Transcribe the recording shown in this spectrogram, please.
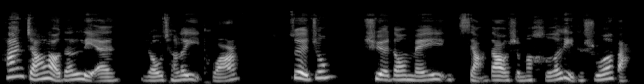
安长老的脸揉成了一团，最终却都没想到什么合理的说法。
